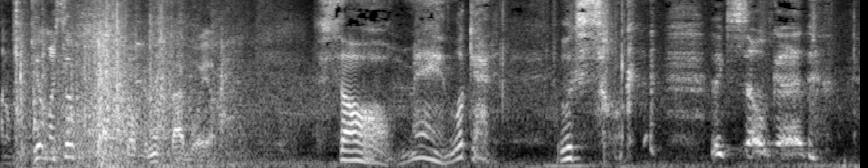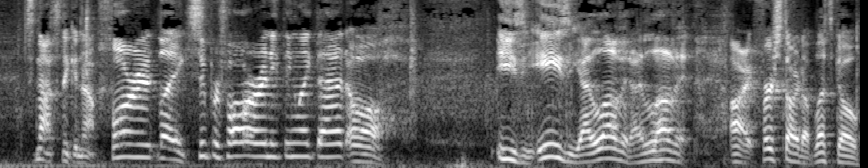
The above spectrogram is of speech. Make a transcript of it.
I don't feel myself. Let's open this bad boy up. So, man, look at it. It looks so good. It looks so good. It's not sticking out far, like super far or anything like that. Oh, easy, easy. I love it. I love it. All right, first startup. Let's go.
